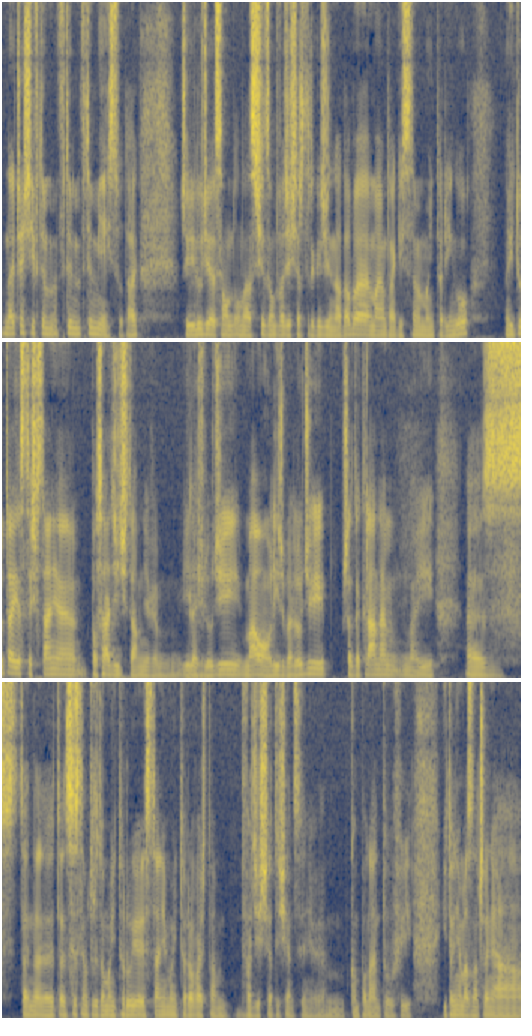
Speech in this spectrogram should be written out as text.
najczęściej w tym, w tym, w tym miejscu, tak? Czyli ludzie są u nas, siedzą 24 godziny na dobę, mają tam jakieś systemy monitoringu, no i tutaj jesteś w stanie posadzić tam, nie wiem, ileś ludzi, małą liczbę ludzi przed ekranem, no i e, ten, ten system, który to monitoruje, jest w stanie monitorować tam 20 tysięcy, nie wiem, komponentów i, i to nie ma znaczenia,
